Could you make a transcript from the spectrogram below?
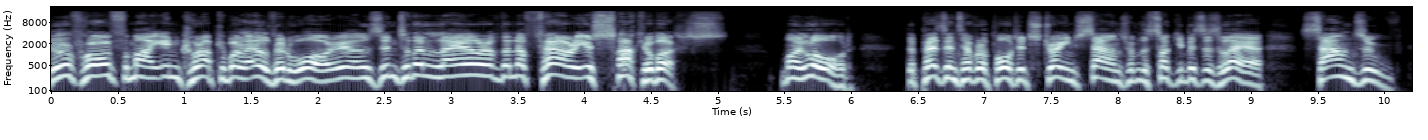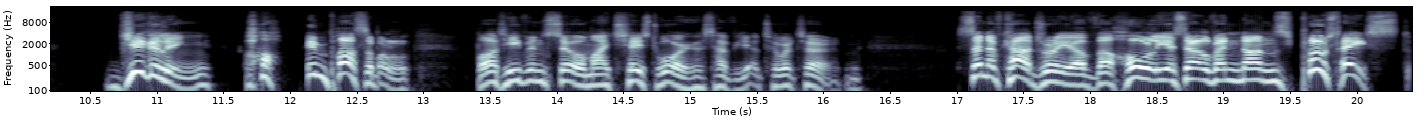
Give forth my incorruptible elven warriors into the lair of the nefarious succubus! My lord, the peasants have reported strange sounds from the succubus's lair. Sounds of giggling. Oh, impossible! But even so, my chaste warriors have yet to return. Son of Kadri of the holiest elven nuns, post haste!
